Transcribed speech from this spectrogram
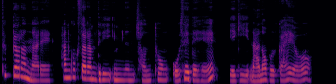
특별한 날에 한국 사람들이 입는 전통 옷에 대해 얘기 나눠볼까 해요.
